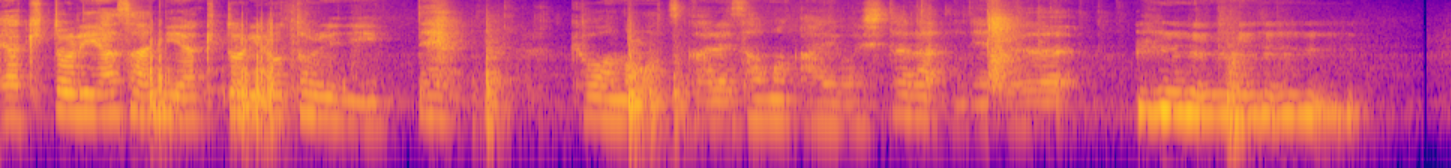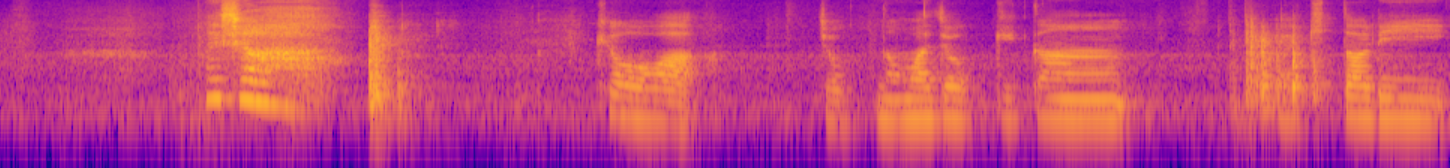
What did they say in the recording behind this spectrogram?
焼き鳥屋さんに焼き鳥を取りに行って今日のお疲れ様会をしたら寝る。よいしょ。今日はジョ生ジョッキ缶焼き鳥。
